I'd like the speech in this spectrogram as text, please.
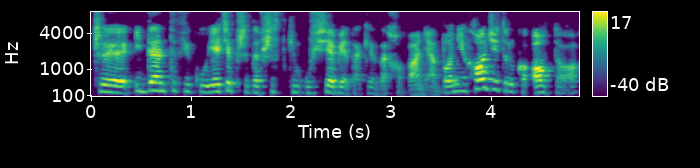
czy identyfikujecie przede wszystkim u siebie takie zachowania, bo nie chodzi tylko o to,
